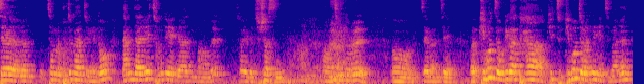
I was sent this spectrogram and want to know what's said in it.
저는 참으로 부족한 중에도 남달리 전도에 대한 마음을 저에게 주셨습니다. 어, 전도를 어, 제가 이제 어, 기본적으로 우리가 다 기초, 기본적으로 해야겠지만은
